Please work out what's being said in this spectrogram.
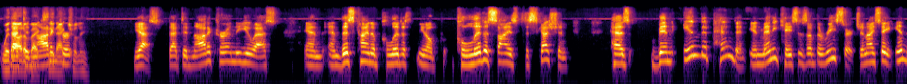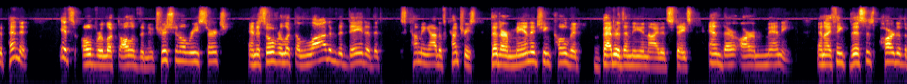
Without a vaccine, occur, actually. Yes, that did not occur in the U.S. And and this kind of politi- you know politicized discussion has been independent in many cases of the research. And I say independent, it's overlooked all of the nutritional research and it's overlooked a lot of the data that's coming out of countries that are managing COVID better than the United States. And there are many. And I think this is part of the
